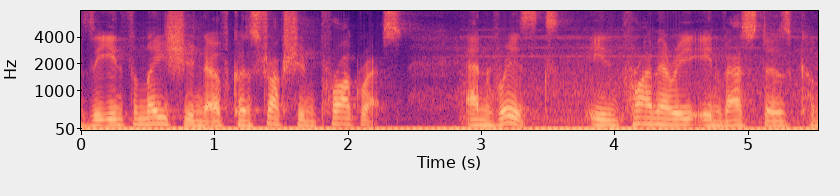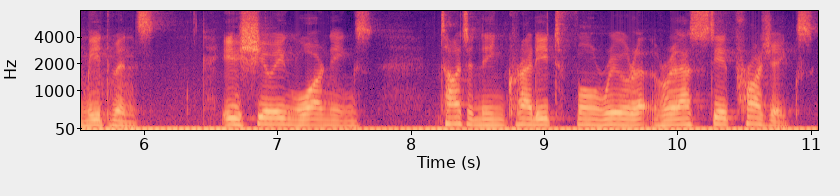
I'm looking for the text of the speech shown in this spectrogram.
the information of construction progress and risks in primary investors' commitments, issuing warnings, tightening credit for real, estate projects,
